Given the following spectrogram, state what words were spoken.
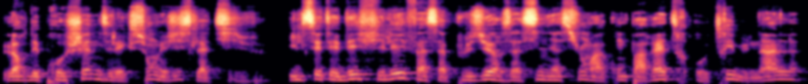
lors des prochaines élections législatives. Il s'était défilé face à plusieurs assignations à comparaître au tribunal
